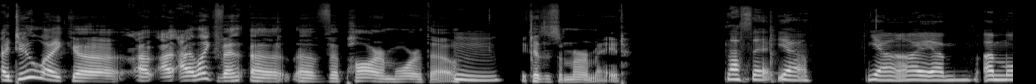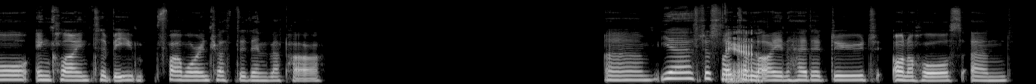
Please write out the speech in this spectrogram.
I do like uh I I, like Ve- uh, uh Vipar more though Hmm, because it's a mermaid. that's it. Yeah, yeah. I am. I'm more inclined to be far more interested in Vepar. Um, yeah, it's just like Yeah. a lion-headed dude on a horse, and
